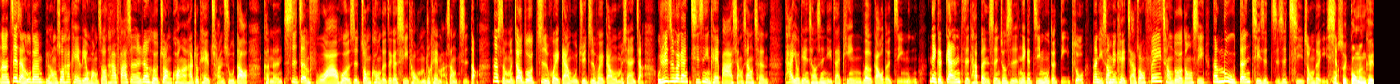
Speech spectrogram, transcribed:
那这盏路灯，比方说它可以联网之后，它发生了任何状况啊，它就可以传输到可能市政府啊，或者是中控的这个系统，我们就可以马上知道。那什么叫做智慧杆？五 G 智慧杆？我们现在讲五 G 智慧杆，其实你可以把它想象成，它有点像是你在拼乐高的积木，那个杆子它本身就是那个积木的底座，那你上面可以加装非常多的东西。那路灯其实只是。其中的一项，哦，所以功能可以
